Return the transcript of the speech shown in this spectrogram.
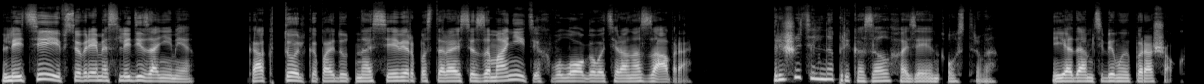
Лети и все время следи за ними. Как только пойдут на север, постарайся заманить их в логово тиранозавра. Решительно приказал хозяин острова. Я дам тебе мой порошок.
